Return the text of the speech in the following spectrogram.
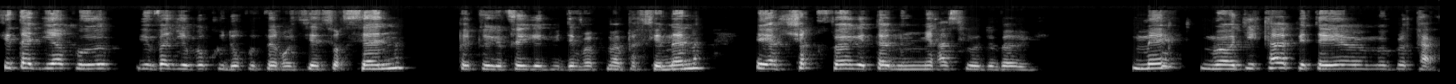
C'est-à-dire que je voyais beaucoup de conférenciers sur scène, parce que je faisais du développement personnel, et à chaque fois, j'étais en admiration de eux. Mais mon handicap était euh, mon blocage.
